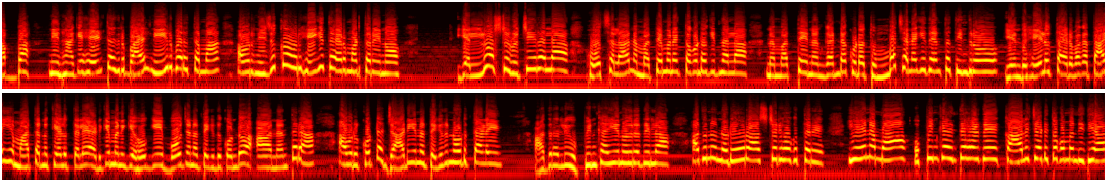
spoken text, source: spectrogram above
ಅಬ್ಬಾ, ನೀನ್ ಹಾಗೆ ಹೇಳ್ತಾ ಇದ್ರೆ ಬಾಯಲ್ಲಿ ನೀರ್ ಬರುತ್ತಮ್ಮ. ಅವ್ರು ನಿಜಕ್ಕೂ ಅವ್ರು ಹೇಗೆ ತಯಾರು ಮಾಡ್ತಾರೇನೋ. ಎಲ್ಲೂ ಅಷ್ಟು ರುಚಿ ಇರಲ್ಲ. ಹೋದ್ಸಲ ನಮ್ಮ ಅತ್ತೆ ಮನೆಗೆ ತಗೊಂಡೋಗಿದ್ನಲ್ಲ ನಮ್ಮ ಅತ್ತೆ ನನ್ ಗಂಡ ಕೂಡ ತುಂಬಾ ಚೆನ್ನಾಗಿದೆ ಅಂತ ತಿಂದ್ರು ಎಂದು ಹೇಳುತ್ತಾ ಇರುವಾಗ ತಾಯಿಯ ಮಾತನ್ನು ಕೇಳುತ್ತಲೇ ಅಡಿಗೆ ಮನೆಗೆ ಹೋಗಿ ಭೋಜನ ತೆಗೆದುಕೊಂಡು ಆ ನಂತರ ಅವರು ಕೊಟ್ಟ ಜಾಡಿಯನ್ನು ತೆಗೆದು ನೋಡುತ್ತಾಳೆ. ಅದರಲ್ಲಿ ಉಪ್ಪಿನಕಾಯಿ ಏನೂ ಇರೋದಿಲ್ಲ. ಅದನ್ನು ನಡೆಯೋರು ಆಶ್ಚರ್ಯ ಹೋಗುತ್ತಾರೆ. ಏನಮ್ಮ, ಉಪ್ಪಿನಕಾಯಿ ಅಂತ ಹೇಳ್ದೆ ಖಾಲಿ ಜಾಡಿ ತಗೊಂಬಂದಿದ್ಯಾ?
